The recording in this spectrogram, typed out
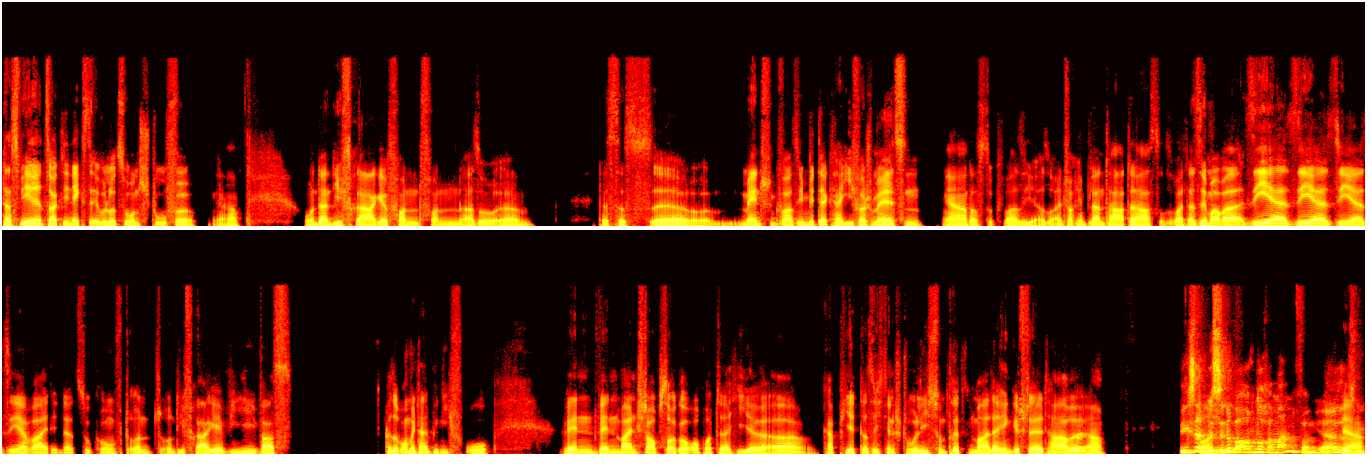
Das wäre jetzt auch die nächste Evolutionsstufe, ja. Und dann die Frage von, von also, ähm, dass das äh, Menschen quasi mit der KI verschmelzen, ja, dass du quasi also einfach Implantate hast und so weiter. Da sind wir aber sehr, sehr, sehr, sehr weit in der Zukunft und, und die Frage, wie, was. Also momentan bin ich froh, wenn, wenn mein Staubsaugerroboter hier äh, kapiert, dass ich den Stuhl nicht zum dritten Mal dahingestellt habe, ja. Wie gesagt, und, wir sind aber auch noch am Anfang, ja. ja.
